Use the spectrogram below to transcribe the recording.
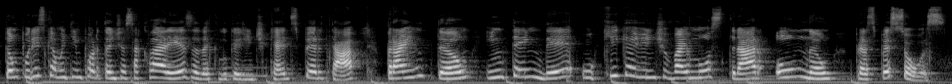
Então, por isso que é muito importante essa clareza daquilo que a gente quer despertar, para então entender o que, que a gente vai mostrar ou não para as pessoas.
